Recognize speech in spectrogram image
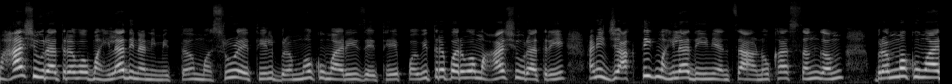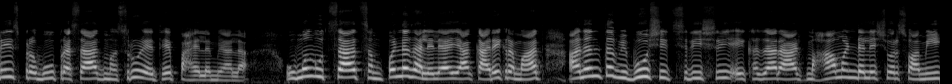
महाशिवरात्र व महिला दिनानिमित्त मसरूळ येथील ब्रह्मकुमारीज येथे पवित्र पर्व महाशिवरात्री आणि जागतिक महिला दिन यांचा अनोखा संगम ब्रह्मकुमारीज प्रभू प्रसाद मसरूळ येथे पाहायला मिळाला. उमंग उत्साहात संपन्न झालेल्या या कार्यक्रमात अनंत विभूषित श्री श्री एक हजार आठ महामंडलेश्वर स्वामी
